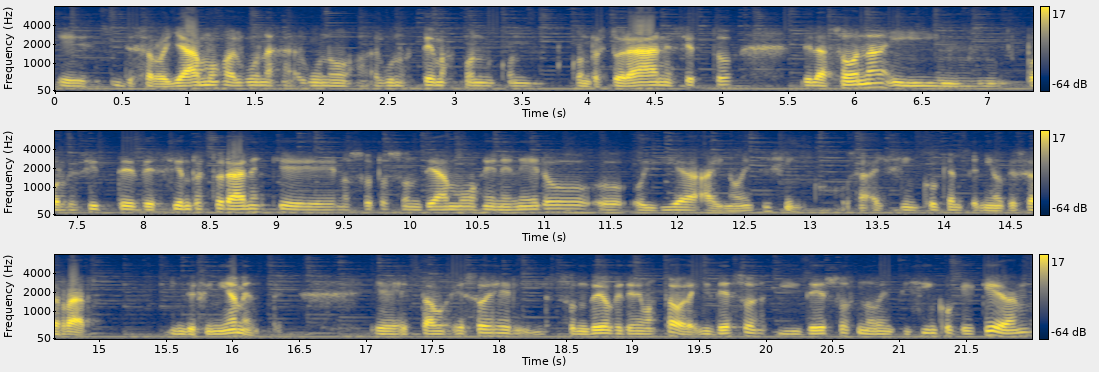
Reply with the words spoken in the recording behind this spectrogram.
eh, desarrollamos algunas, algunos, algunos temas con, con, restaurantes, ¿cierto? de la zona y por decirte de 100 restaurantes que nosotros sondeamos en enero, hoy día hay 95, o sea, hay 5 que han tenido que cerrar indefinidamente. Eh, eso es el sondeo que tenemos hasta ahora y de esos y de esos 95 que quedan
